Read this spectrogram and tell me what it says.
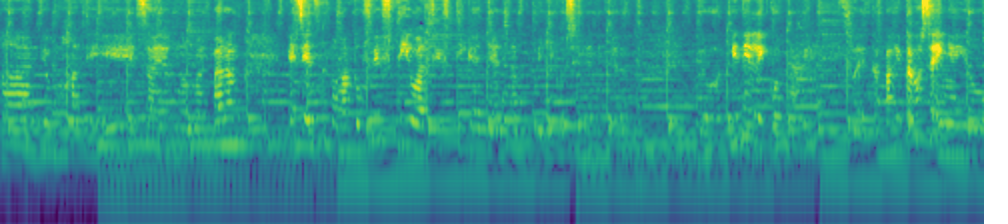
ah, hindi mo makatiis, sayang naman. Parang, eh, since mga 250, 150, ganyan, nabili ko sila ng gano'n. Yun, binili ko na. So, ito, pakita ko sa inyo yung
